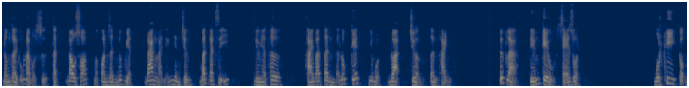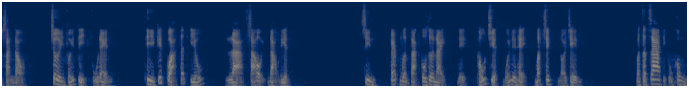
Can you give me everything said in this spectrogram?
đồng thời cũng là một sự thật đau xót mà con dân nước Việt đang là những nhân chứng bất đắc dĩ. Điều nhà thơ Thái Bá Tân đã đúc kết như một đoạn trường Tân Thành, tức là tiếng kêu xé ruột. Một khi Cộng sản đỏ chơi với tỷ phú đen, thì kết quả tất yếu là xã hội đảo điên. Xin phép mượn tạm câu thơ này để thấu triệt mối liên hệ mất xích nói trên. Và thật ra thì cũng không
